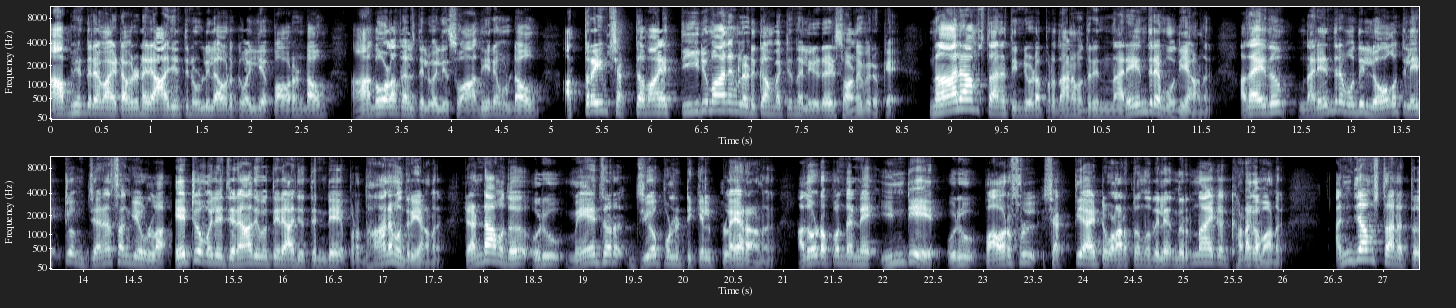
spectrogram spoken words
ആഭ്യന്തരമായിട്ട് അവരുടെ രാജ്യത്തിനുള്ളിൽ അവർക്ക് വലിയ പവർ ഉണ്ടാവും. ആഗോള തലത്തിൽ വലിയ സ്വാധീനം ഉണ്ടാവും. അത്രയും ശക്തമായ തീരുമാനങ്ങൾ എടുക്കാൻ പറ്റുന്ന ലീഡേഴ്സാണ് ഇവരൊക്കെ. നാലാം സ്ഥാനത്ത് ഇന്ത്യയുടെ പ്രധാനമന്ത്രി നരേന്ദ്രമോദിയാണ്. അതായത് നരേന്ദ്രമോദി ലോകത്തിലെ ഏറ്റവും ജനസംഖ്യയുള്ള ഏറ്റവും വലിയ ജനാധിപത്യ രാജ്യത്തിന്റെ പ്രധാനമന്ത്രിയാണ്. രണ്ടാമത് ഒരു മേജർ ജിയോ പൊളിറ്റിക്കൽ ആണ്. അതോടൊപ്പം തന്നെ ഇന്ത്യയെ ഒരു പവർഫുൾ ശക്തിയായിട്ട് വളർത്തുന്നതിലെ നിർണായക ഘടകമാണ്. അഞ്ചാം സ്ഥാനത്ത്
